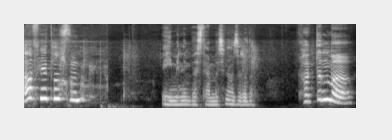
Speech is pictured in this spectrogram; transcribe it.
Afiyet olsun. Eymen'in beslenmesini hazırladım. Kalktın mı?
